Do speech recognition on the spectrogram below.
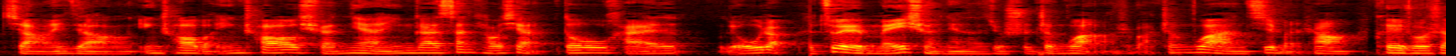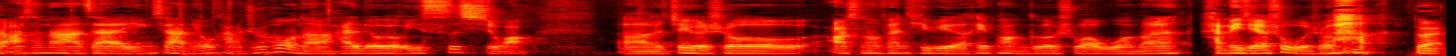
讲一讲英超吧，英超悬念应该三条线都还。留着最没悬念的就是争冠了，是吧？争冠基本上可以说是阿森纳在赢下纽卡之后呢，还留有一丝希望。呃，这个时候，阿森纳 fan TV 的黑胖哥说：“我们还没结束，是吧？” 对，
